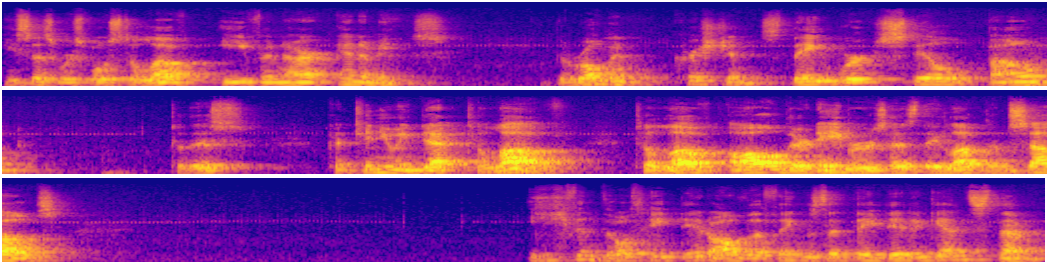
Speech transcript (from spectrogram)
he says we're supposed to love even our enemies. The Roman Christians, they were still bound to this continuing debt to love, to love all their neighbors as they love themselves. Even though they did all the things that they did against them.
